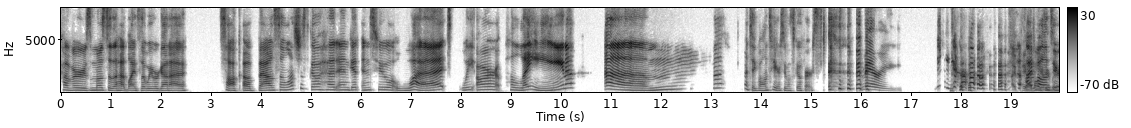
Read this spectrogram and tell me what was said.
covers most of the headlines that we were gonna talk about so let's just go ahead and get into what we are playing um i'm gonna take volunteers who wants to go first Mary. I I volunteer, volunteer.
